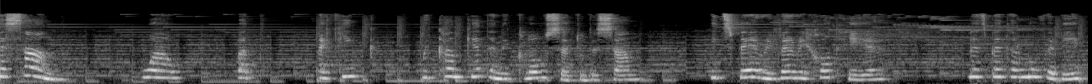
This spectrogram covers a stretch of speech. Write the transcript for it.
The sun. Wow, but I think we can't get any closer to the sun. It's very, very hot here. Let's better move a bit.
